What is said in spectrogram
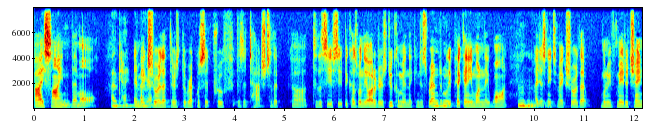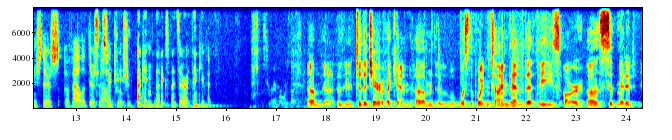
I sign them all Okay. and make right. sure that there's, the requisite proof is attached to the, uh, to the CFC, because when the auditors do come in, they can just randomly pick any one they want. Mm-hmm. I just need to make sure that when we've made a change, there's a valid, there's valid proof. Substantiation. Okay, that explains it. All right, thank you. Mr. Raymer, was that? Um, uh, To the chair, if I can, um, what's the point in time then that these are uh, submitted?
